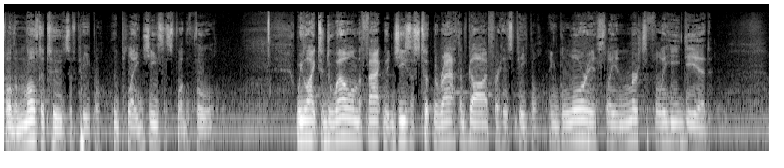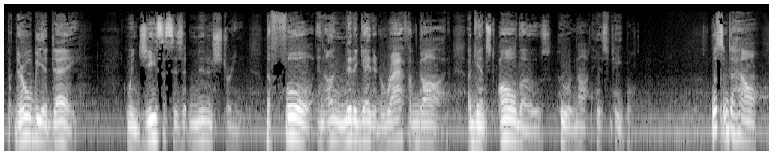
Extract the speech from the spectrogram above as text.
for the multitudes of people who play Jesus for the fool. We like to dwell on the fact that Jesus took the wrath of God for his people, and gloriously and mercifully he did. But there will be a day when Jesus is administering the full and unmitigated wrath of God against all those who are not his people. Listen to how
